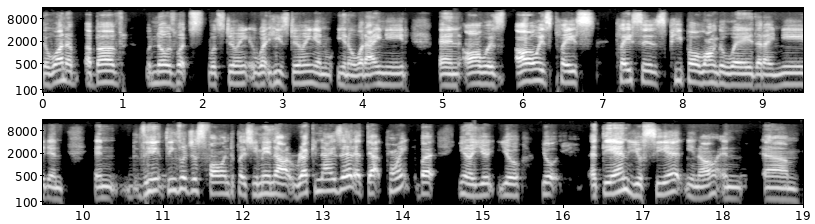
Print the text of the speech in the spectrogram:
the one ab- above knows what's what's doing what he's doing and you know what i need. And always always place places people along the way that i need and and the, things will just fall into place. You may not recognize it at that point, but you know, you you you'll at the end you'll see it, you know, and um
